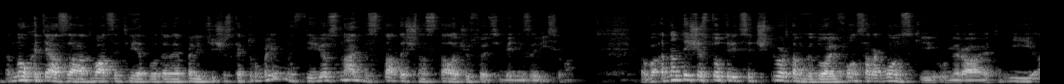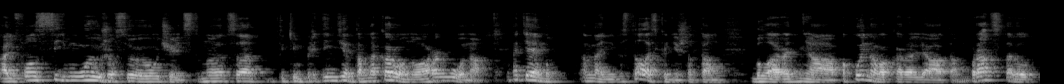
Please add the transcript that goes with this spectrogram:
Но хотя за 20 лет вот этой политической турбулентности ее знать достаточно стала чувствовать себя независимо. В 1134 году Альфонс Арагонский умирает, и Альфонс VII уже в свою очередь становится таким претендентом на корону Арагона. Хотя ему она не досталась, конечно, там была родня покойного короля, там брат ставил,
